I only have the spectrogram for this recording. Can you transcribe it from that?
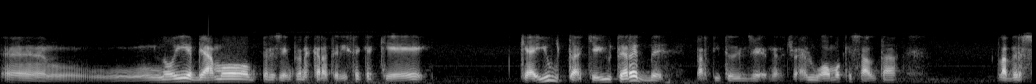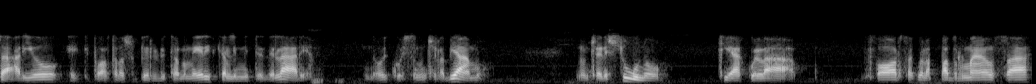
Eh, noi abbiamo per esempio una caratteristica che, che aiuta, che aiuterebbe partite del genere, cioè l'uomo che salta l'avversario e ti porta alla superiorità numerica al limite dell'area. Noi questo non ce l'abbiamo, non c'è nessuno che ha quella forza, quella padronanza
